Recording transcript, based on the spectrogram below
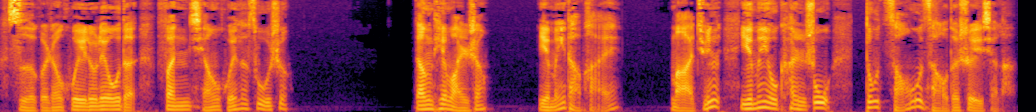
四个人灰溜溜的翻墙回了宿舍。当天晚上，也没打牌。马军也没有看书，都早早的睡下了。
